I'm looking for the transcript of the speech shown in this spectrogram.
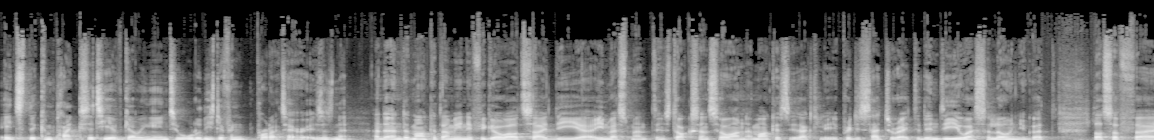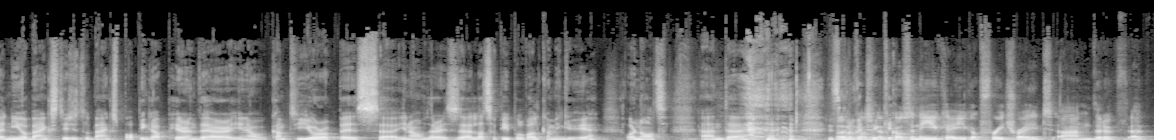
it's the complexity of going into all of these different product areas isn't it? And, and the market i mean if you go outside the uh, investment in stocks and so on the market is actually pretty saturated. In the us alone you got lots of uh, neo banks digital banks popping up here and there. You know come to europe is uh, you know there is uh, lots of people welcoming you here or not lot, and uh, it's Well, going of, to be course, tricky. of course, in the UK, you've got Freetrade um, that have, have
